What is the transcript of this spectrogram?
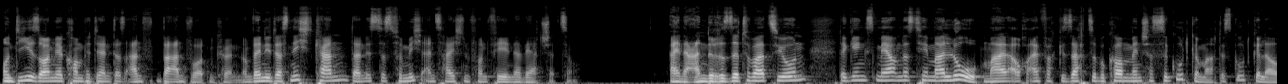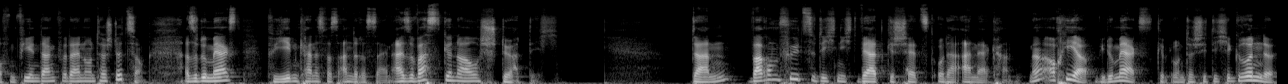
und die soll mir kompetent das beantworten können. Und wenn die das nicht kann, dann ist das für mich ein Zeichen von fehlender Wertschätzung. Eine andere Situation, da ging es mehr um das Thema Lob, mal auch einfach gesagt zu bekommen, Mensch, hast du gut gemacht, ist gut gelaufen, vielen Dank für deine Unterstützung. Also du merkst, für jeden kann es was anderes sein. Also was genau stört dich? Dann, warum fühlst du dich nicht wertgeschätzt oder anerkannt? Ne? Auch hier, wie du merkst, es gibt unterschiedliche Gründe.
